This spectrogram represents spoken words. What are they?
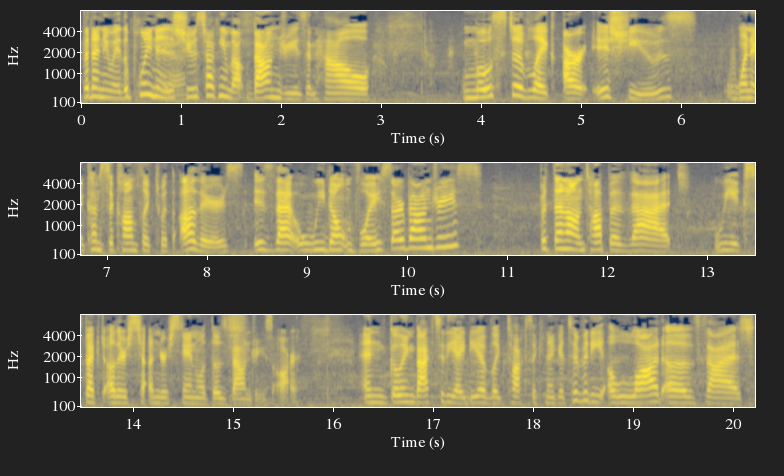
But anyway the point is Yeah. she was talking about boundaries and how most of like our issues when it comes to conflict with others is that we don't voice our boundaries but then on top of that we expect others to understand what those boundaries are. And going back to the idea of like toxic negativity a lot of that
